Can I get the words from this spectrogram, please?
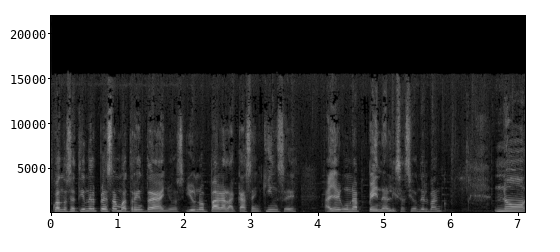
cuando se tiene el préstamo a 30 años y uno paga la casa en 15, ¿hay alguna penalización del banco? No,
